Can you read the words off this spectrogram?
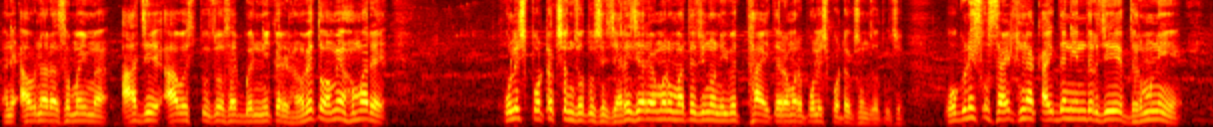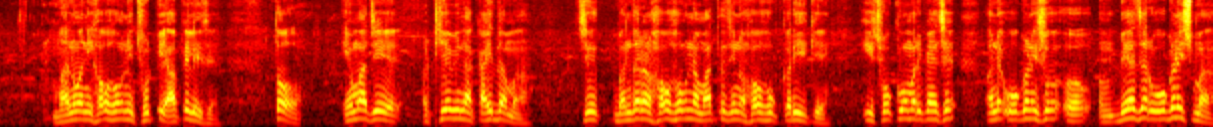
અને આવનારા સમયમાં આજે આ વસ્તુ જો સાહેબ બંધ નહીં કરે, હવે તો અમે અમારે પોલીસ પ્રોટેક્શન જોતું છે. જ્યારે જ્યારે અમારું માતાજીનો નિવેદ થાય, ત્યારે અમારે પોલીસ પ્રોટેક્શન જોતું છે. ઓગણીસો સાઠના કાયદાની અંદર જે ધર્મની માનવાની હવ હવની છૂટી આપેલી છે, તો એમાં જે અઠ્યાવીના કાયદામાં જે બંધારણ હવ હવના માતાજીનો હવ હવ કરી કે એ ચોખ્ખું અમારી પાસે છે. અને ઓગણીસો બે હજાર ઓગણીસમાં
